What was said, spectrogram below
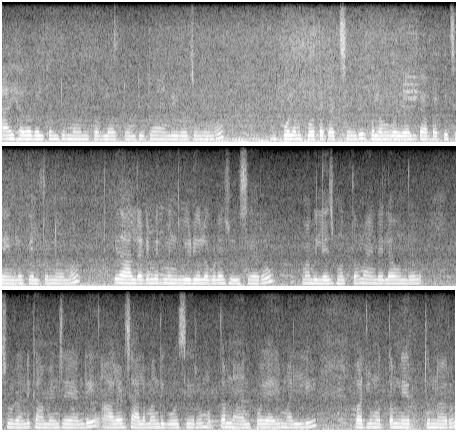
Hi hello welcome to Mounika blog twenty two. And ఈరోజు మేము పొలం కోతకు వచ్చింది. పొలం కొయ్యాలి కాబట్టి చైన్లోకి వెళ్తున్నాము. ఇది ఆల్రెడీ మీరు ముందు వీడియోలో కూడా చూసారు మా విలేజ్ మొత్తం అండ్ ఎలా ఉందో చూడండి కామెంట్ చేయండి. ఆల్రెడీ చాలామంది కోసారు మొత్తం నానిపోయాయి. మళ్ళీ వడ్లు మొత్తం నేర్పుతున్నారు.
